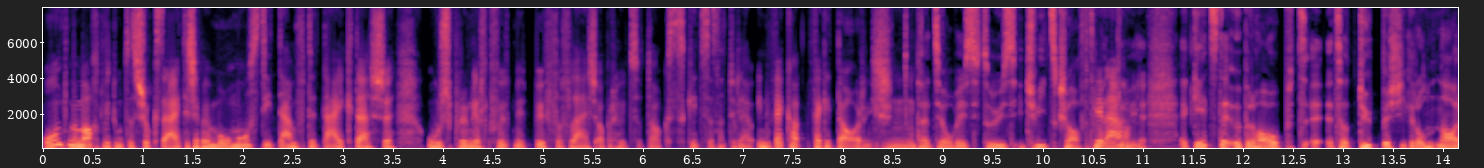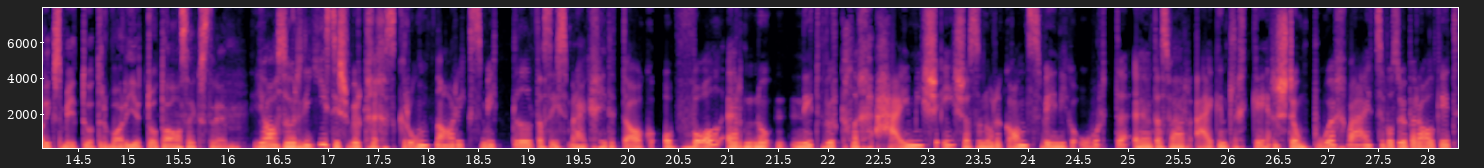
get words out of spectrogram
Und man macht, wie du das schon gesagt hast, eben Momos, die dämpften Teigtaschen, ursprünglich gefüllt mit Büffelfleisch, aber heutzutage gibt es das natürlich auch in vegetarisch. Mhm, und hat es ja auch bis zu uns in die Schweiz geschafft genau. mittlerweile. Äh, gibt es denn überhaupt äh, so typische Grundnahrungsmittel oder variiert auch das extrem? Ja, so Reis ist wirklich ein Grundnahrungsmittel. Das isst man eigentlich jeden Tag, obwohl er noch nicht wirklich heimisch ist, also nur an ganz wenigen Orten. Äh, das wäre eigentlich Gerste und Buchweizen, die es überall gibt.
